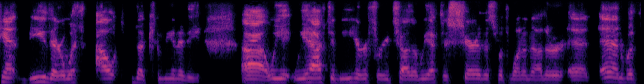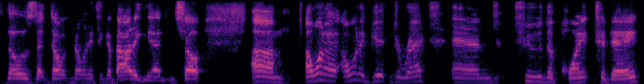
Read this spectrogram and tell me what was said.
can't be there without the community. Uh, we we have to be here for each other. We have to share this with one another and and with those that don't know anything about it yet. And so, um, I want to I want to get direct and to the point today.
